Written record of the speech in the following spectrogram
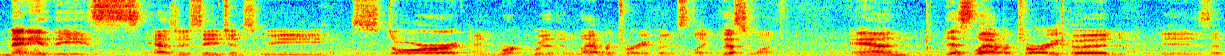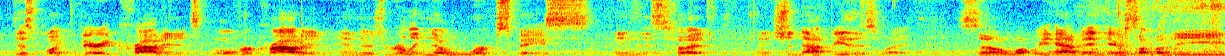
many of these hazardous agents we store and work with in laboratory hoods like this one. And this laboratory hood is at this point very crowded. It's overcrowded and there's really no workspace in this hood and it should not be this way. So what we have in here, some of the,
